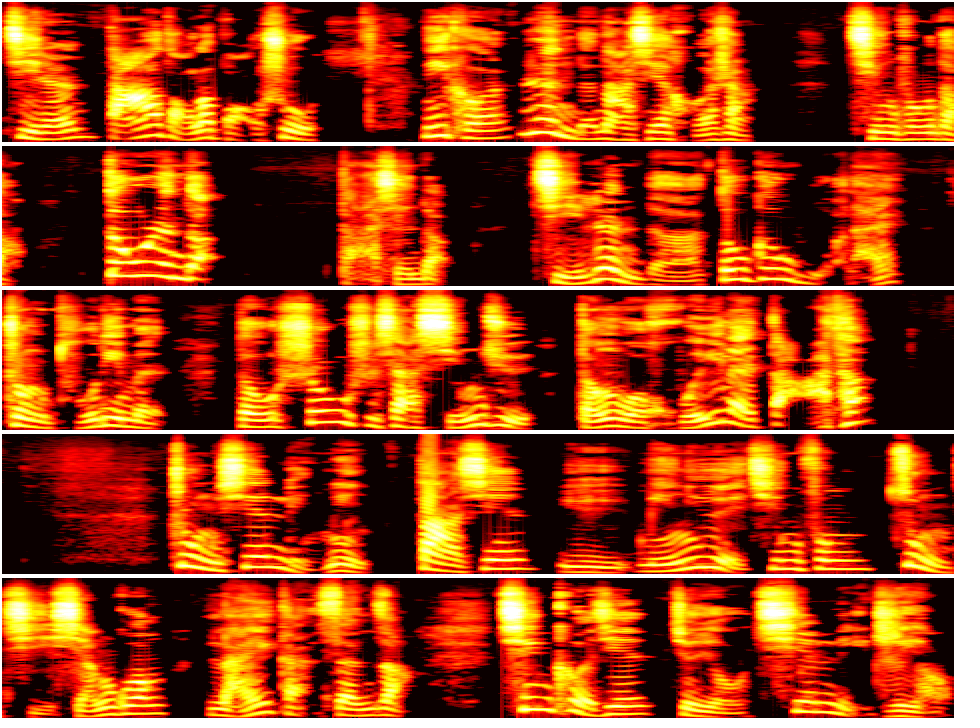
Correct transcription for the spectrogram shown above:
既然打倒了宝树，你可认得那些和尚？清风道：“都认得。”大仙道：“既认得，都跟我来。众徒弟们都收拾下刑具，等我回来打他。”众仙领命，大仙与明月清风纵起祥光，来赶三藏。顷刻间就有千里之遥。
